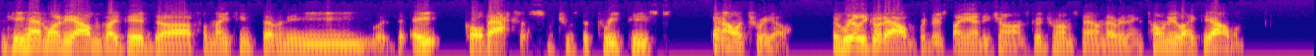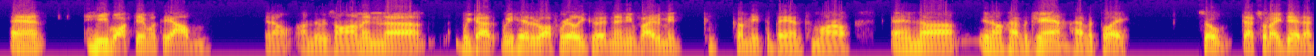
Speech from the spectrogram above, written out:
And he had one of the albums I did uh, from 1978 called Axis, which was the three-piece power trio. A really good album produced by Andy Johns, good drum sound and everything. Tony liked the album, and he walked in with the album, you know, under his arm, and uh, we got we hit it off really good. And then he invited me to come meet the band tomorrow, and uh, you know, have a jam, have it play. So that's what I did. I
